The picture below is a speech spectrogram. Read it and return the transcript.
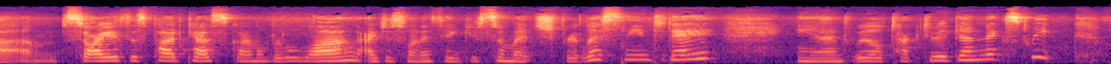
Um, sorry if this podcast has gone a little long. I just want to thank you so much for listening today, and we'll talk to you again next week.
